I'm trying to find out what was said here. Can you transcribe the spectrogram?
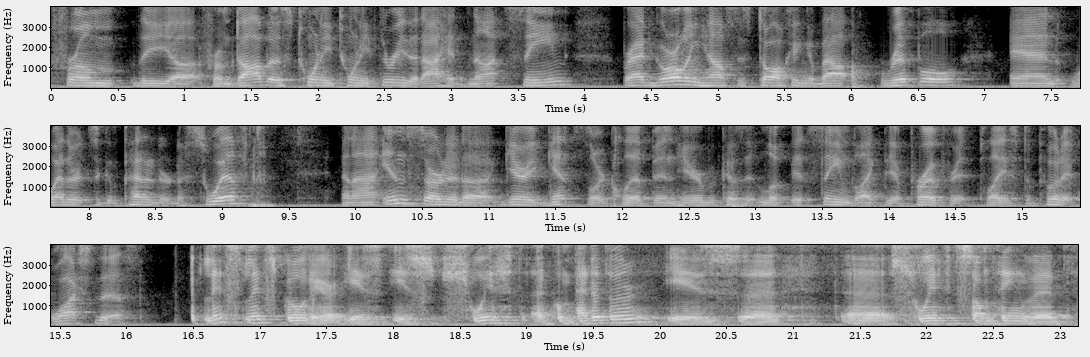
from the uh, from Davos 2023 that I had not seen. Brad Garlinghouse is talking about Ripple and whether it's a competitor to Swift. And I inserted a Gary Gensler clip in here because it looked it seemed like the appropriate place to put it. Watch this. Let's let's go there. Is is Swift a competitor? Is uh, uh, Swift something that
